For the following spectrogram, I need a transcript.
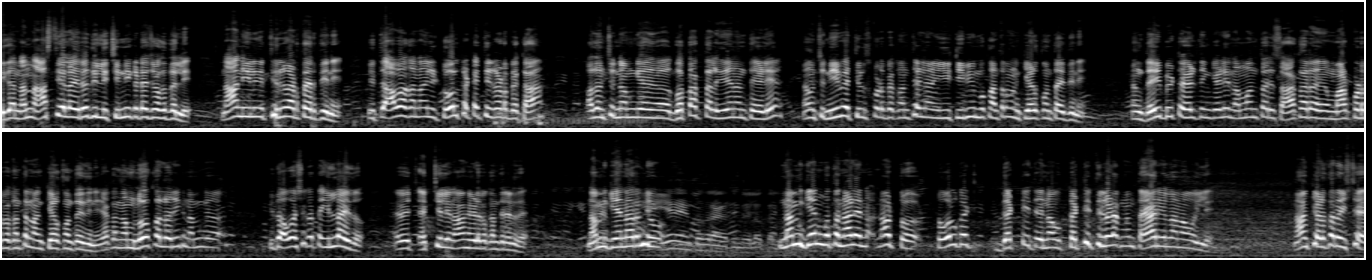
ಈಗ ನನ್ನ ಆಸ್ತಿ ಎಲ್ಲ ಇರೋದು ಇಲ್ಲಿ ಚಿನ್ನಿ ಕಟ್ಟೆ ಜಾಗದಲ್ಲಿ ನಾನು ಇಲ್ಲಿಗೆ ತಿರುಗಾಡ್ತಾ ಇರ್ತೀನಿ. ಇತ್ತು ಆವಾಗ ನಾನು ಇಲ್ಲಿ ಟೋಲ್ ಕಟ್ಟೆ ತಿರುಗಾಡ್ಬೇಕಾ? ಅದೊಂಚು ನಮಗೆ ಗೊತ್ತಾಗ್ತಲ್ಲ ಏನಂತ ಹೇಳಿ. ನಾವೊಂಚು ನೀವೇ ತಿಳಿಸ್ಕೊಡ್ಬೇಕಂತೇಳಿ ನಾನು ಈ ಟಿ ವಿ ಮುಖಾಂತರ ನಾನು ಕೇಳ್ಕೊತಾ ಇದ್ದೀನಿ. ನಂಗೆ ದಯವಿಟ್ಟು ಹೇಳ್ತೀನಿ ಕೇಳಿ ನಮ್ಮಂಥವ್ರಿಗೆ ಸಹಕಾರ ಮಾಡಿಕೊಡ್ಬೇಕಂತ ನಾನು ಕೇಳ್ಕೊತಾ ಇದ್ದೀನಿ. ಯಾಕಂದ್ರೆ ನಮ್ಮ ಲೋಕಲ್ ಅವರಿಗೆ ನಮಗೆ ಇದು ಅವಶ್ಯಕತೆ ಇಲ್ಲ ಇದು. ಆ್ಯಕ್ಚುಲಿ ನಾವು ಹೇಳ್ಬೇಕಂತ ಹೇಳಿದೆ. ನಮ್ಗೆ ನೀವು ನಮ್ಗೇನು ಗೊತ್ತಾ? ನಾಳೆ ನಾವು ಟೋಲ್ ಗಟ್ ಗಟ್ಟಿ ನಾವು ಕಟ್ಟಿ ತಿರುಗಾಡಕ್ಕೆ ನಮ್ಮ ತಯಾರಿಲ್ಲ ನಾವು ಇಲ್ಲಿ. ನಾವು ಕೇಳ್ತಾರೆ ಇಷ್ಟೇ.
